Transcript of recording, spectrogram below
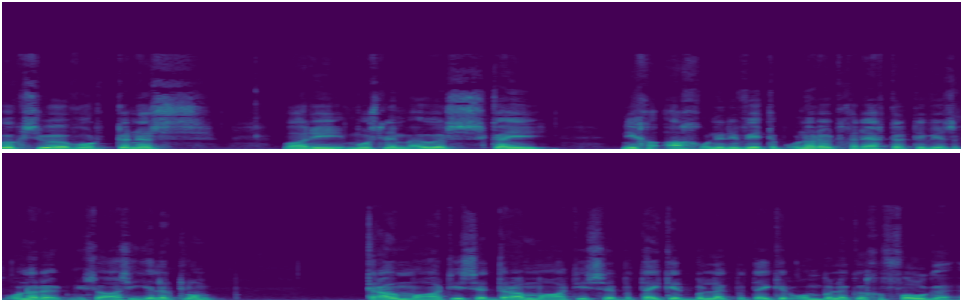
Ook so word kinders waar die moslimouers skei nie geag onder die wet op onderhoud geregtig te wees op onderhoud nie. So as 'n hele klomp traumatiese, dramatiese, baie keer billik, baie keer onbillike gevolge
